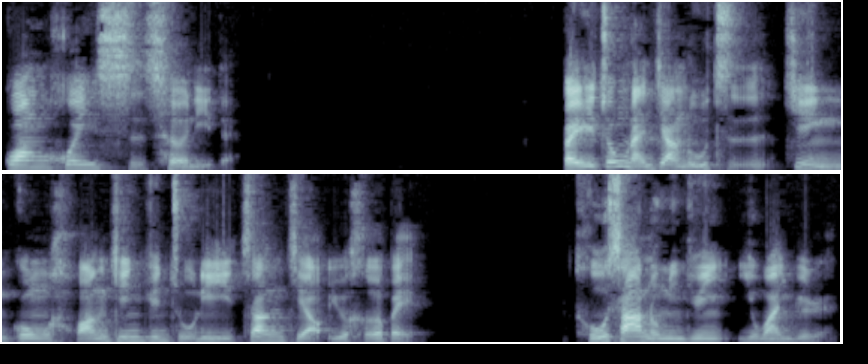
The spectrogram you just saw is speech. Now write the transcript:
光辉史册里的。北中南将卢植进攻黄巾军主力张角于河北。屠杀农民军一万余人，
